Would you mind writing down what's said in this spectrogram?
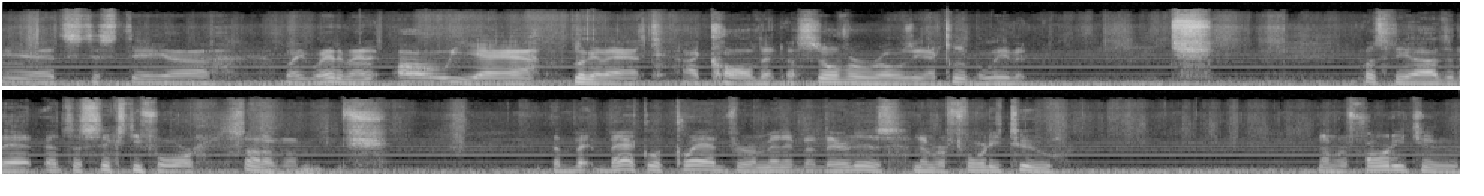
Yeah, just a, uh, wait, wait a minute. Oh yeah, look at that. I called it, a silver Rosie. I can't believe it. What's the odds of that? That's a 64, son of a... The back looked clad for a minute, but there it is, number 42. Number 42.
